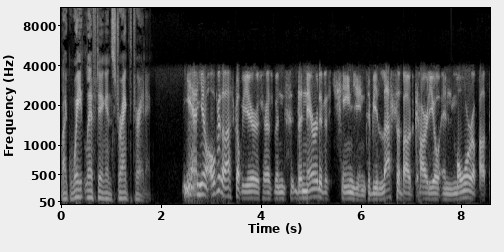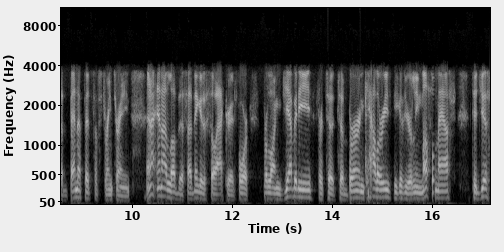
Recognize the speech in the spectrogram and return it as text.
like weightlifting and strength training? Yeah, you know, over the last couple of years, there has been the narrative is changing to be less about cardio and more about the benefits of strength training, and I, and I love this. I think it is so accurate for for longevity, for to to burn calories because of your lean muscle mass, to just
